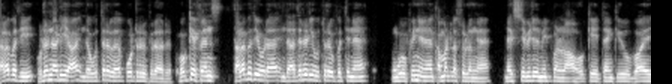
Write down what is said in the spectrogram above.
தளபதி உடனடியா இந்த உத்தரவை போட்டிருக்கிறாரு. ஓகே ஃப்ரெண்ட்ஸ் தளபதியோட இந்த அதிரடி உத்தரவு பத்தின உங்க ஒப்பீனியனை கமெண்ட்ல சொல்லுங்க. நெக்ஸ்ட் வீடியோ மீட் பண்ணலாம். Okay thank you bye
